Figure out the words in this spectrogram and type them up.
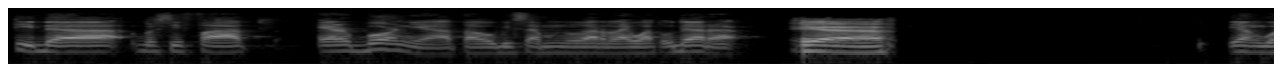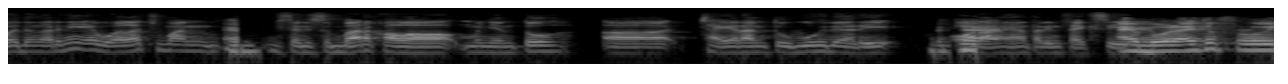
tidak bersifat airborne ya atau bisa menular lewat udara. Iya, Yang gue denger nih Ebola cuma bisa disebar kalau menyentuh eh, cairan tubuh dari Betul. orang yang terinfeksi. Ebola itu fluid.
